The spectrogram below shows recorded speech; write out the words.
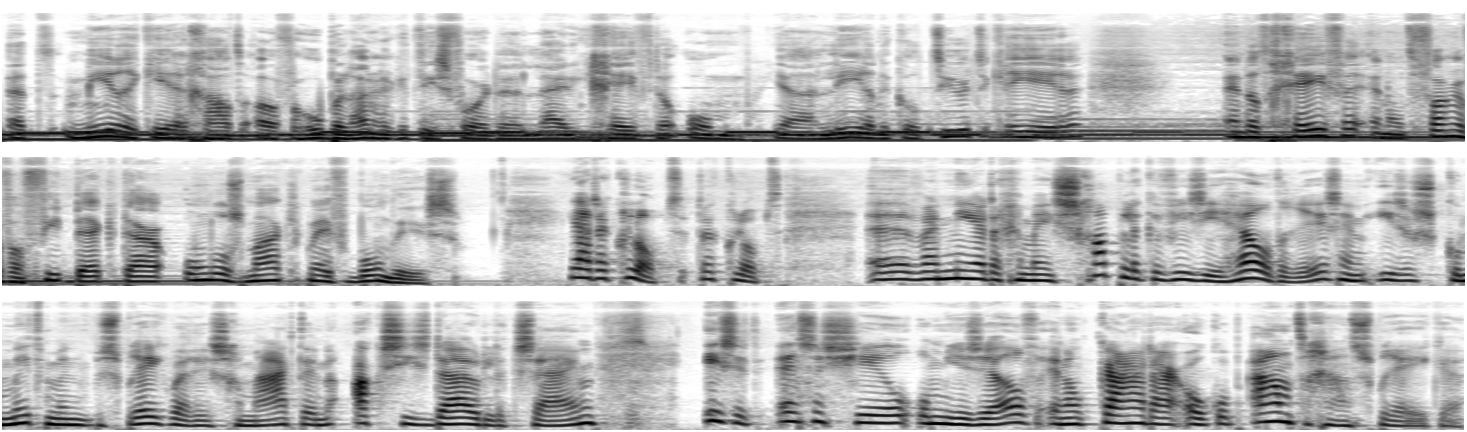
het meerdere keren gehad over hoe belangrijk het is voor de leidinggevende om ja, een lerende cultuur te creëren. En dat geven en ontvangen van feedback daar onlosmakelijk mee verbonden is. Ja, dat klopt. Dat klopt. Uh, wanneer de gemeenschappelijke visie helder is en ieders commitment bespreekbaar is gemaakt en de acties duidelijk zijn, is het essentieel om jezelf en elkaar daar ook op aan te gaan spreken.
